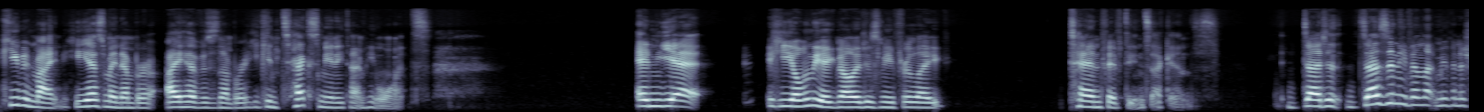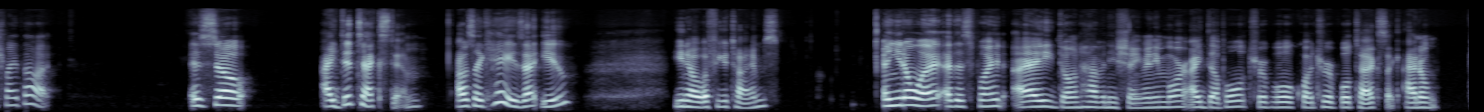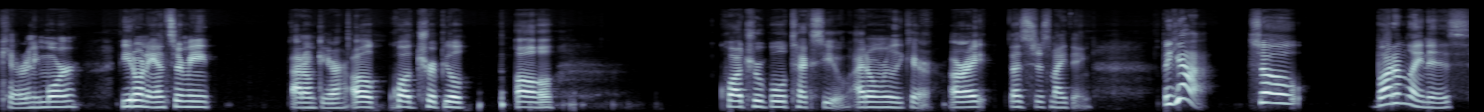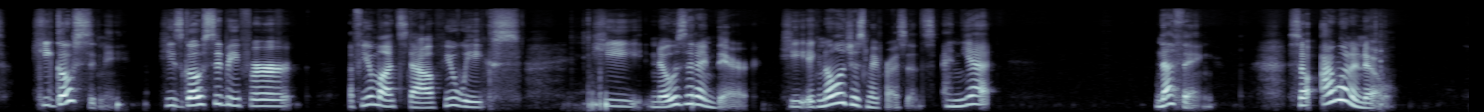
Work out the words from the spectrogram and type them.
Keep in mind, he has my number. I have his number. He can text me anytime he wants. And yet, he only acknowledges me for like 10, 15 seconds. Doesn't doesn't even let me finish my thought. And so I did text him. I was like, "Hey, is that you?" you know, a few times. And you know what? At this point, I don't have any shame anymore. I double, triple, quadruple text. Like, I don't care anymore. If you don't answer me, I don't care. I'll quadruple, I'll quadruple text you. I don't really care. All right? That's just my thing. But yeah. So, bottom line is, he ghosted me. He's ghosted me for a few months now, a few weeks. He knows that I'm there. He acknowledges my presence, and yet nothing. So I want to know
